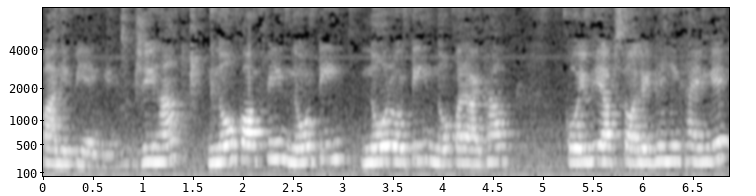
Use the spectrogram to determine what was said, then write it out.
पानी पियेंगे। जी हाँ no coffee no tea no roti no paratha कोई भी आप सॉलिड नहीं खाएँगे।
